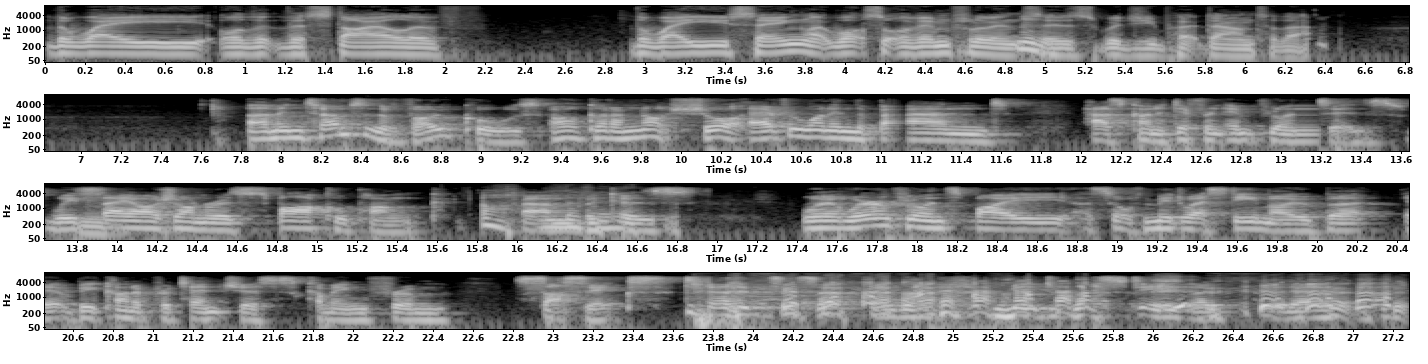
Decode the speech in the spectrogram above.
the way or the, the style of the way you sing, like, what sort of influences would you put down to that? Um, in terms of the vocals, oh god, I'm not sure. Everyone in the band has kind of different influences. We say our genre is sparkle punk Oh, um, love it. because we're we're influenced by a sort of Midwest emo, but it would be kind of pretentious coming from Sussex to, to something like Midwest emo. You know?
